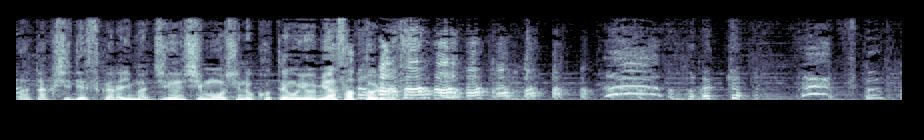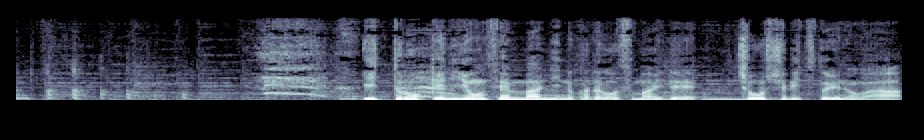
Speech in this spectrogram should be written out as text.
私ですから今巡視申しの古典を読み漁っております1都6県に4000万人の方がお住まいで、うん。聴取率というのが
